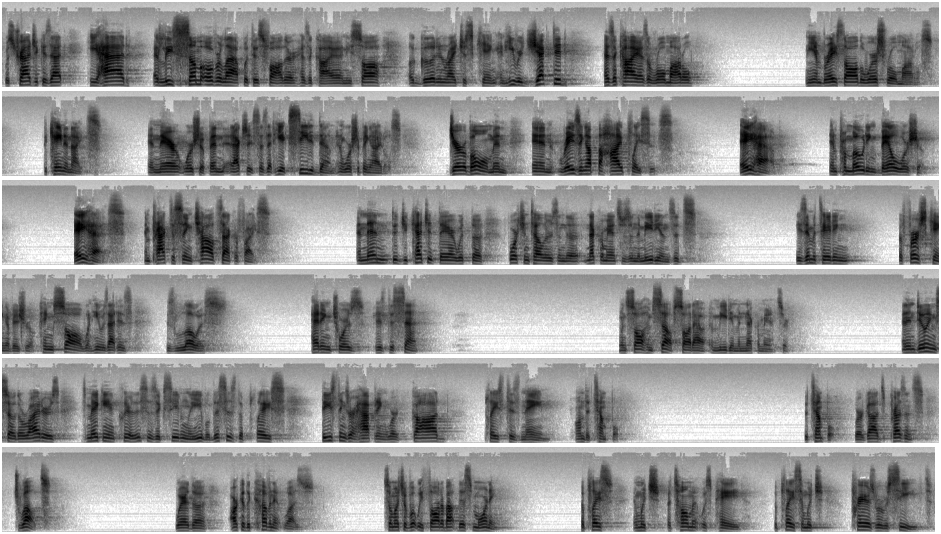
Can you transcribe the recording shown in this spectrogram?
What's tragic is that he had at least some overlap with his father, Hezekiah, and he saw a good and righteous king, and he rejected Hezekiah as a role model. He embraced all the worst role models, the Canaanites in their worship. And actually, it says that he exceeded them in worshiping idols. Jeroboam in, in raising up the high places. Ahab in promoting Baal worship. Ahaz in practicing child sacrifice. And then, did you catch it there with the fortune tellers and the necromancers and the mediums? It's he's imitating the first king of Israel, King Saul, when he was at his, his lowest, heading towards his descent. When Saul himself sought out a medium and necromancer. And in doing so, the writer is, is making it clear this is exceedingly evil. This is the place, these things are happening where God placed his name on the temple. The temple, where God's presence dwelt, where the Ark of the Covenant was. So much of what we thought about this morning. The place in which atonement was paid, the place in which prayers were received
